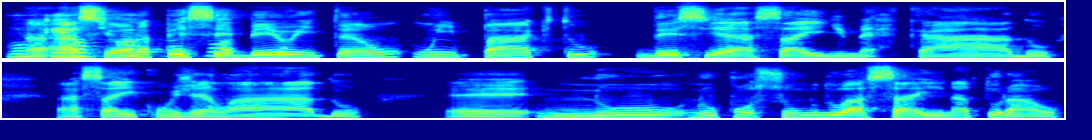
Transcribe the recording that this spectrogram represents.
Porque a, a senhora eu, percebeu, então, um impacto desse açaí de mercado, açaí congelado, é, no, no consumo do açaí natural.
